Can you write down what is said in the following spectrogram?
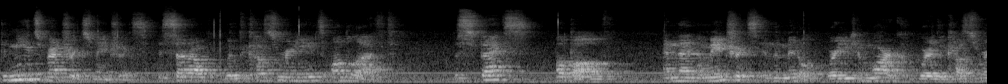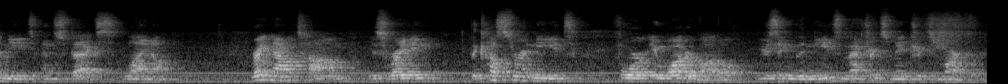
The needs metrics matrix is set up with the customer needs on the left, the specs above, and then a matrix in the middle where you can mark where the customer needs and specs line up. Right now, Tom is writing the customer needs for a water bottle using the needs metrics matrix marker.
